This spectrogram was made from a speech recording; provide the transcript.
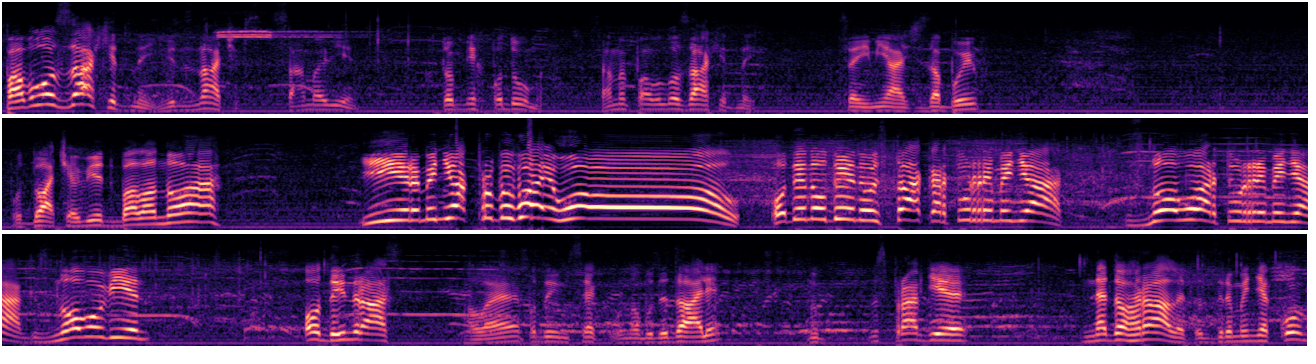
Павло Західний відзначився. Саме він. Хто б міг подумати? Саме Павло Західний цей м'яч забив. Подача від Балана. І Ременяк пробиває гол! 1-1 ось так Артур Ременяк. Знову Артур Ременяк. Знову він. Один раз. Але подивимося, як воно буде далі. Насправді не дограли тут з Ременяком.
